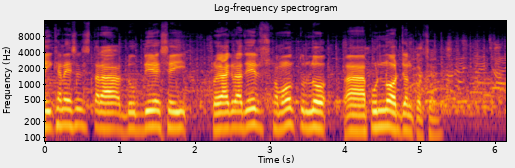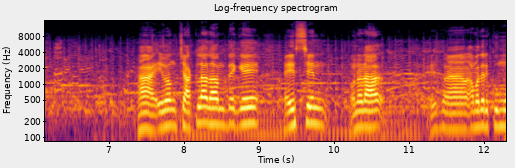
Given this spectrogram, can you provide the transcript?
এইখানে এসে তারা ডুব দিয়ে সেই প্রয়াগরাজের সমতুল্য পুণ্য অর্জন করছেন। হ্যাঁ এবং চাকলা ধাম থেকে এসছেন ওনারা আমাদের কুম্ভ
